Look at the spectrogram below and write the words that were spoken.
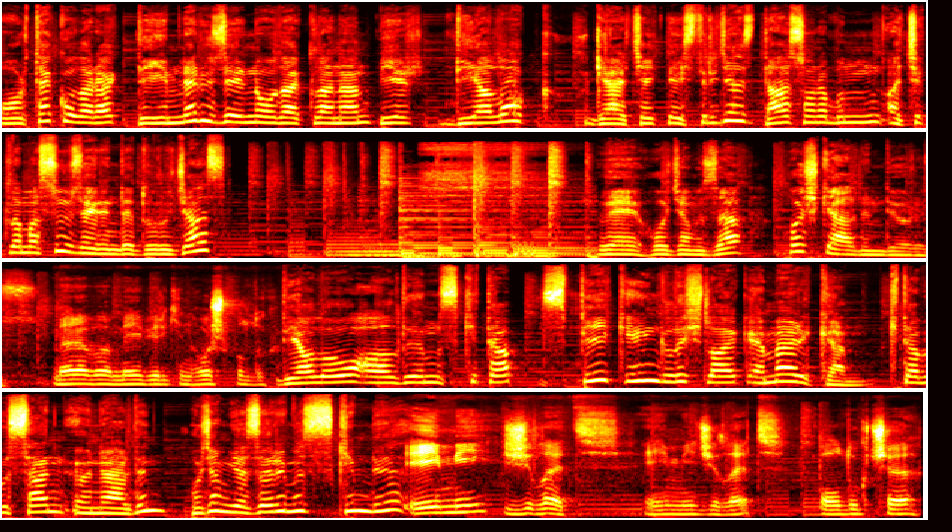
Ortak olarak deyimler üzerine odaklanan bir diyalog gerçekleştireceğiz. Daha sonra bunun açıklaması üzerinde duracağız. Ve hocamıza hoş geldin diyoruz. Merhaba May Birkin, hoş bulduk. Diyaloğu aldığımız kitap Speak English Like American. Kitabı sen önerdin. Hocam yazarımız kimdi? Amy Gillette, Amy Gillette oldukça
